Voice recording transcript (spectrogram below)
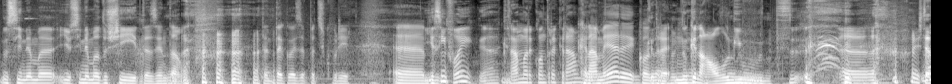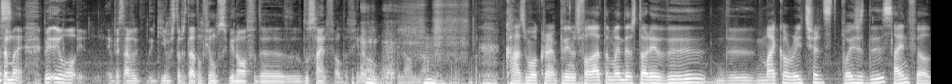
O cinema e o cinema dos xiitas, então. Tanta coisa para descobrir. Ah, E assim foi. ah, Kramer contra Kramer. Kramer contra, Kramer. no canal Hollywood. Ah, isto é também. Eu, eu pensava que íamos tratar de um filme spin-off do Seinfeld, afinal. afinal não. Cosmo Kramer. Podemos falar também da história de, de Michael Richards depois de Seinfeld.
